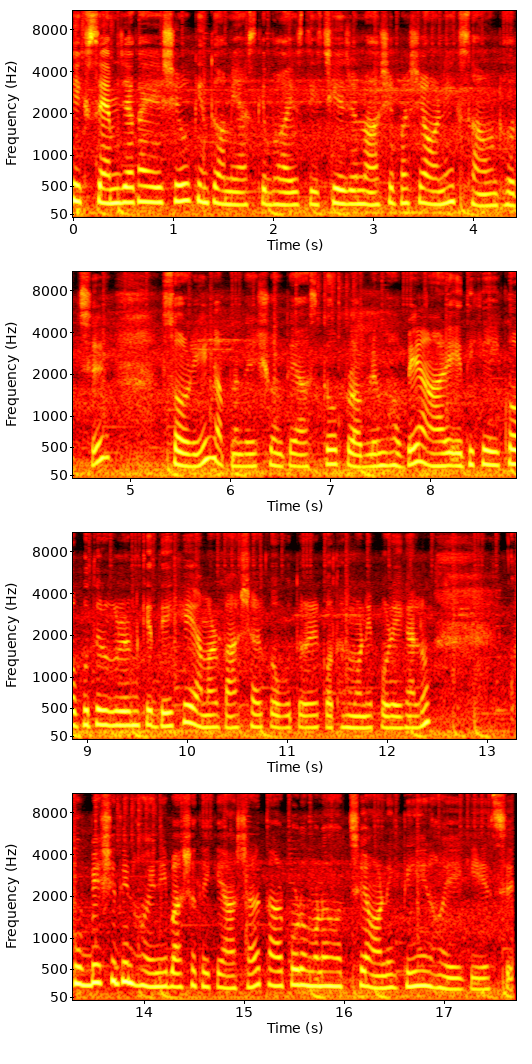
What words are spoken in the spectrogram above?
ঠিক সেম জায়গায় এসেও কিন্তু আমি আজকে ভয়েস দিচ্ছি। এজন্য আশেপাশে অনেক সাউন্ড হচ্ছে। সরি আপনাদের শুনতে আজকেও প্রবলেম হবে। আর এদিকে এই কবুতরগুলোকে দেখে আমার বাসার কবুতরের কথা মনে পড়ে গেল। খুব বেশি দিন হয়নি বাসা থেকে আসার, তারপরও মনে হচ্ছে অনেক দিন হয়ে গিয়েছে।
